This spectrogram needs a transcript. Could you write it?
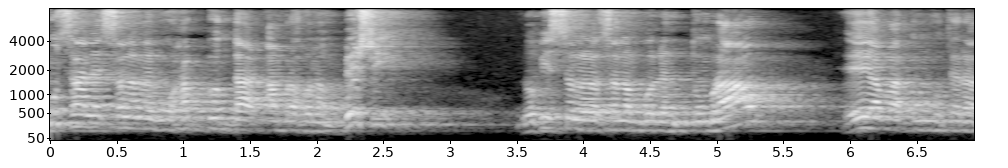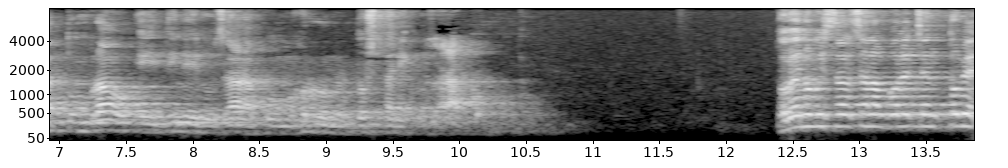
মুসা আলাইসাল্লামের মোহাব্বতদার আমরা হলাম বেশি। নবী সাল্লাহ সাল্লাম বললেন, তোমরাও হে আমার উন্মতেরা তোমরাও এই দিনে রোজা রাখো, মহরমের দশ তারিখ রোজা রাখো। তবে নবী সাল্লাম বলেছেন, তবে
